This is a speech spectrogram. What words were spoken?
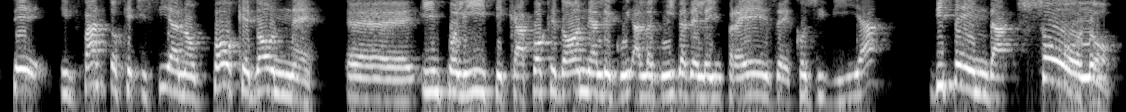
se il fatto che ci siano poche donne eh, in politica, poche donne alle, alla guida delle imprese e così via, dipenda solo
